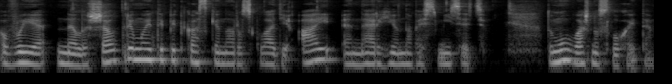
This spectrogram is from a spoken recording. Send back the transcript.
ви не лише отримуєте підказки на розкладі, а й енергію на весь місяць. Тому уважно слухайте.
